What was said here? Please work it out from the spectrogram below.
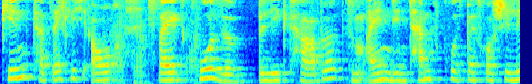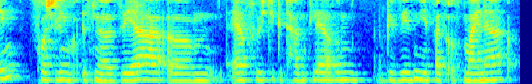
Kind tatsächlich auch zwei Kurse belegt habe. Zum einen den Tanzkurs bei Frau Schilling. Frau Schilling ist eine sehr ähm, ehrfürchtige Tanzlehrerin gewesen, jedenfalls aus meiner,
